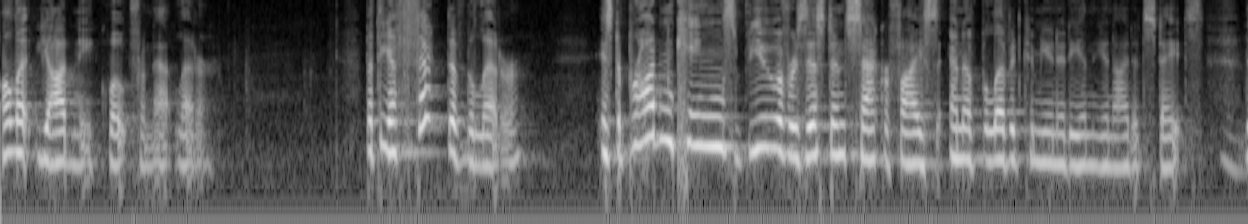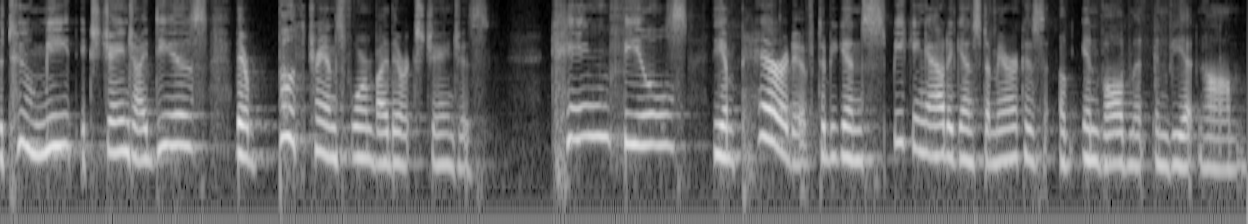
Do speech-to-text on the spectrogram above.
I'll let Yadni quote from that letter. But the effect of the letter is to broaden King's view of resistance, sacrifice, and of beloved community in the United States. The two meet, exchange ideas. They're both transformed by their exchanges. King feels the imperative to begin speaking out against America's uh, involvement in Vietnam.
